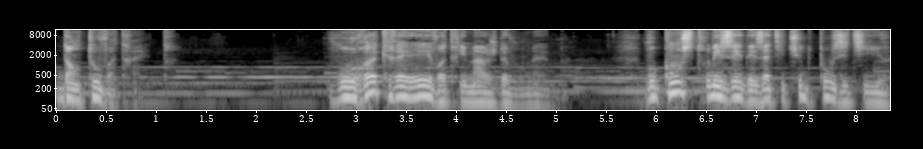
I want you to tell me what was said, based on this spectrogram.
dans tout votre être. Vous recréez votre image de vous-même vous construisez des attitudes positives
